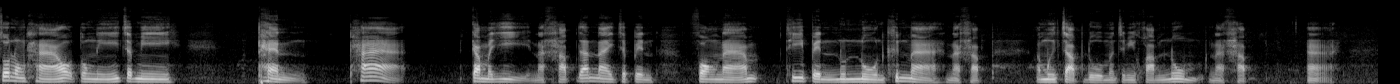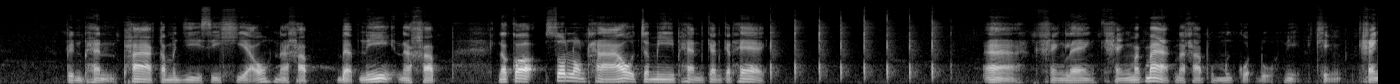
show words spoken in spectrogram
ส้นรองเท้าตรงนี้จะมีแผ่นผ้ากำมะหยี่นะครับ ด้านในจะเป็นฟองน้ำที่เป็นนูนๆขึ้นมานะครับ เอามือจับดูมันจะมีความนุ่มนะครับ อ่า เป็นแผ่นผ้ากำมะหยี่สีเขียวนะครับ แบบนี้นะครับ แล้วก็ส้นรองเท้าจะมีแผ่นกันกระแทก อ่า แข็งแรงแข็งมาก ๆนะครับ ผมมือกดดูนี่แข็งแข็ง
